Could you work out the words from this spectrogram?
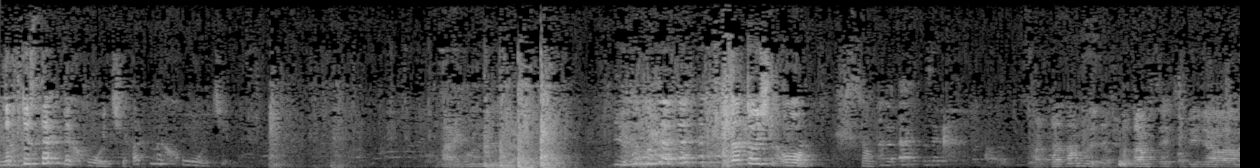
Ну хтось так не хоче, так не хоче. А, його не треба. Да точно. О, все. А та там видиш, бо там стоїть біля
